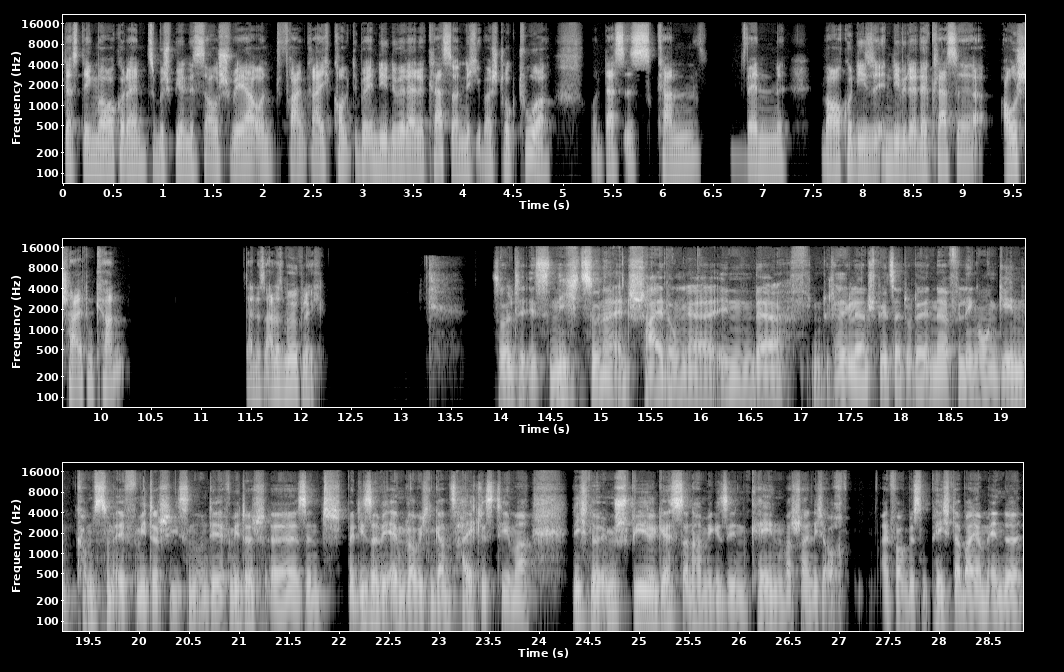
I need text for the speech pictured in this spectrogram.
das Ding Marokko dahin zu bespielen, ist auch schwer und Frankreich kommt über individuelle Klasse und nicht über Struktur. Und das ist, kann, wenn Marokko diese individuelle Klasse ausschalten kann, dann ist alles möglich. Sollte es nicht zu einer Entscheidung äh, in der regulären Spielzeit oder in der Verlängerung gehen, kommt es zum Elfmeterschießen. Und die Elfmeter äh, sind bei dieser WM, glaube ich, ein ganz heikles Thema. Nicht nur im Spiel, gestern haben wir gesehen, Kane wahrscheinlich auch einfach ein bisschen Pech dabei am Ende,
